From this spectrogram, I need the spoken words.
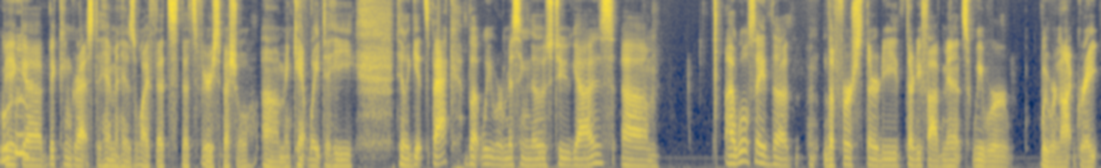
big uh, big congrats to him and his wife. That's that's very special, um, and can't wait till he till he gets back. But we were missing those two guys. Um, I will say the the first 30 35 minutes we were we were not great.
